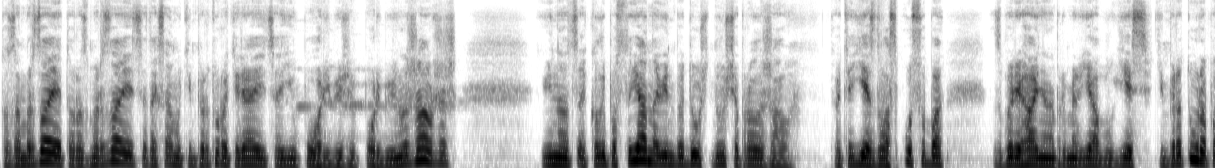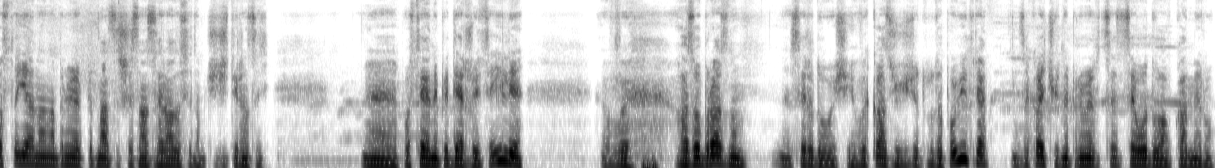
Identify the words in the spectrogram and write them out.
то замерзає, то розмерзається. Так само температура теряється і в погрібі. В погрібі він лежав вже ж. Він, коли постійно, він би душ, дужче пролежав. Хоча є два способи зберігання, наприклад, яблук. Є температура постійна, наприклад, 15-16 градусів там, чи 14 е, постійно піддержується, або в газообразному середовищі. Викачують туди повітря, закачують, наприклад, це СО2 в камеру.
